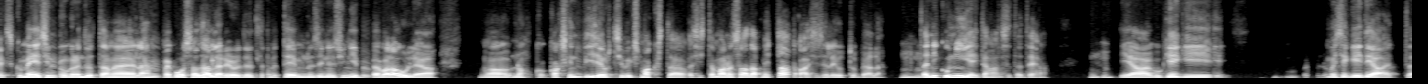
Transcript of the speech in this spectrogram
eks kui meie sinuga nüüd võtame, lähme koos Salleri juurde, ütleme, et teeme no selline sünnipäevalaul ja ma noh, kakskümmend viis eurtsi võiks maksta, siis ta, ma arvan, saadab meid tagasi selle jutu peale mm. -hmm. ta niikuinii ei taha seda teha mm. -hmm. ja kui keegi, ma isegi ei tea, et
